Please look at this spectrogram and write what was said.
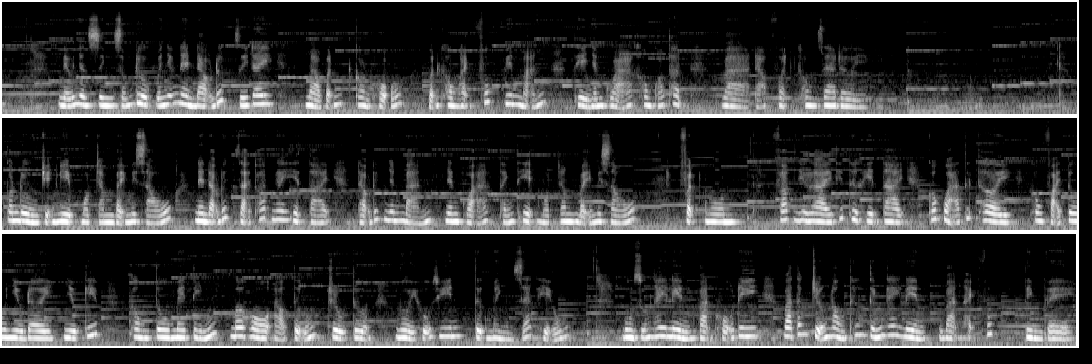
nếu nhân sinh sống được với những nền đạo đức dưới đây mà vẫn còn khổ vẫn không hạnh phúc viên mãn thì nhân quả không có thật và đạo Phật không ra đời. Con đường chuyển nghiệp 176 Nền đạo đức giải thoát ngay hiện tại Đạo đức nhân bản, nhân quả, thánh thiện 176 Phật ngôn. Pháp Như Lai thiết thực hiện tại Có quả tức thời Không phải tu nhiều đời, nhiều kiếp Không tu mê tín, mơ hồ ảo tưởng, trừu tượng Người hữu duyên tự mình giác hiểu. Buông xuống ngay liền vạn khổ đi và tăng trưởng lòng thương kính ngay liền vạn hạnh phúc tìm về.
